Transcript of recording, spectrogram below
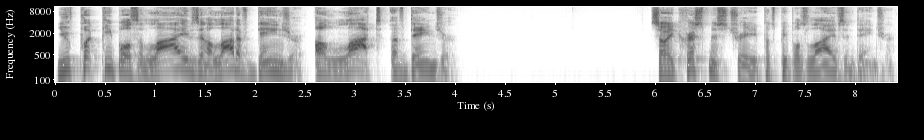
you've put people's lives in a lot of danger, a lot of danger. So a Christmas tree puts people's lives in danger.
